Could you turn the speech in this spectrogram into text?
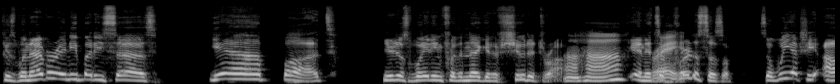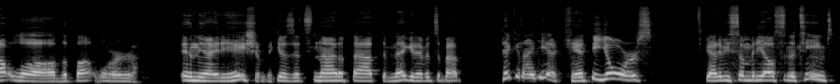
Because whenever anybody says, yeah, but you're just waiting for the negative shoe to drop. uh huh. and it's right. a criticism. So we actually outlaw the but word in the ideation because it's not about the negative. It's about pick an idea. It can't be yours. It's got to be somebody else in the teams.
